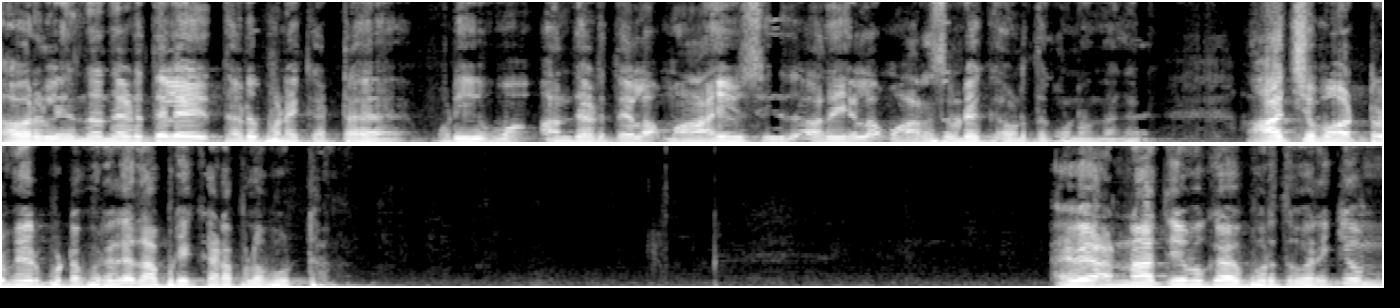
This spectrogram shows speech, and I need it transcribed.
அவர்கள் எந்தெந்த இடத்துல தடுப்பணை கட்ட முடியுமோ அந்த இடத்தையெல்லாம் ஆய்வு செய்து அதையெல்லாம் அரசுடைய கவனத்தை கொண்டு வந்தாங்க. ஆட்சி மாற்றம் ஏற்பட்ட பிறகு அதை அப்படியே கிடப்பில் போட்டாங்க. ஆகவே அதிமுகவை பொறுத்த வரைக்கும்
